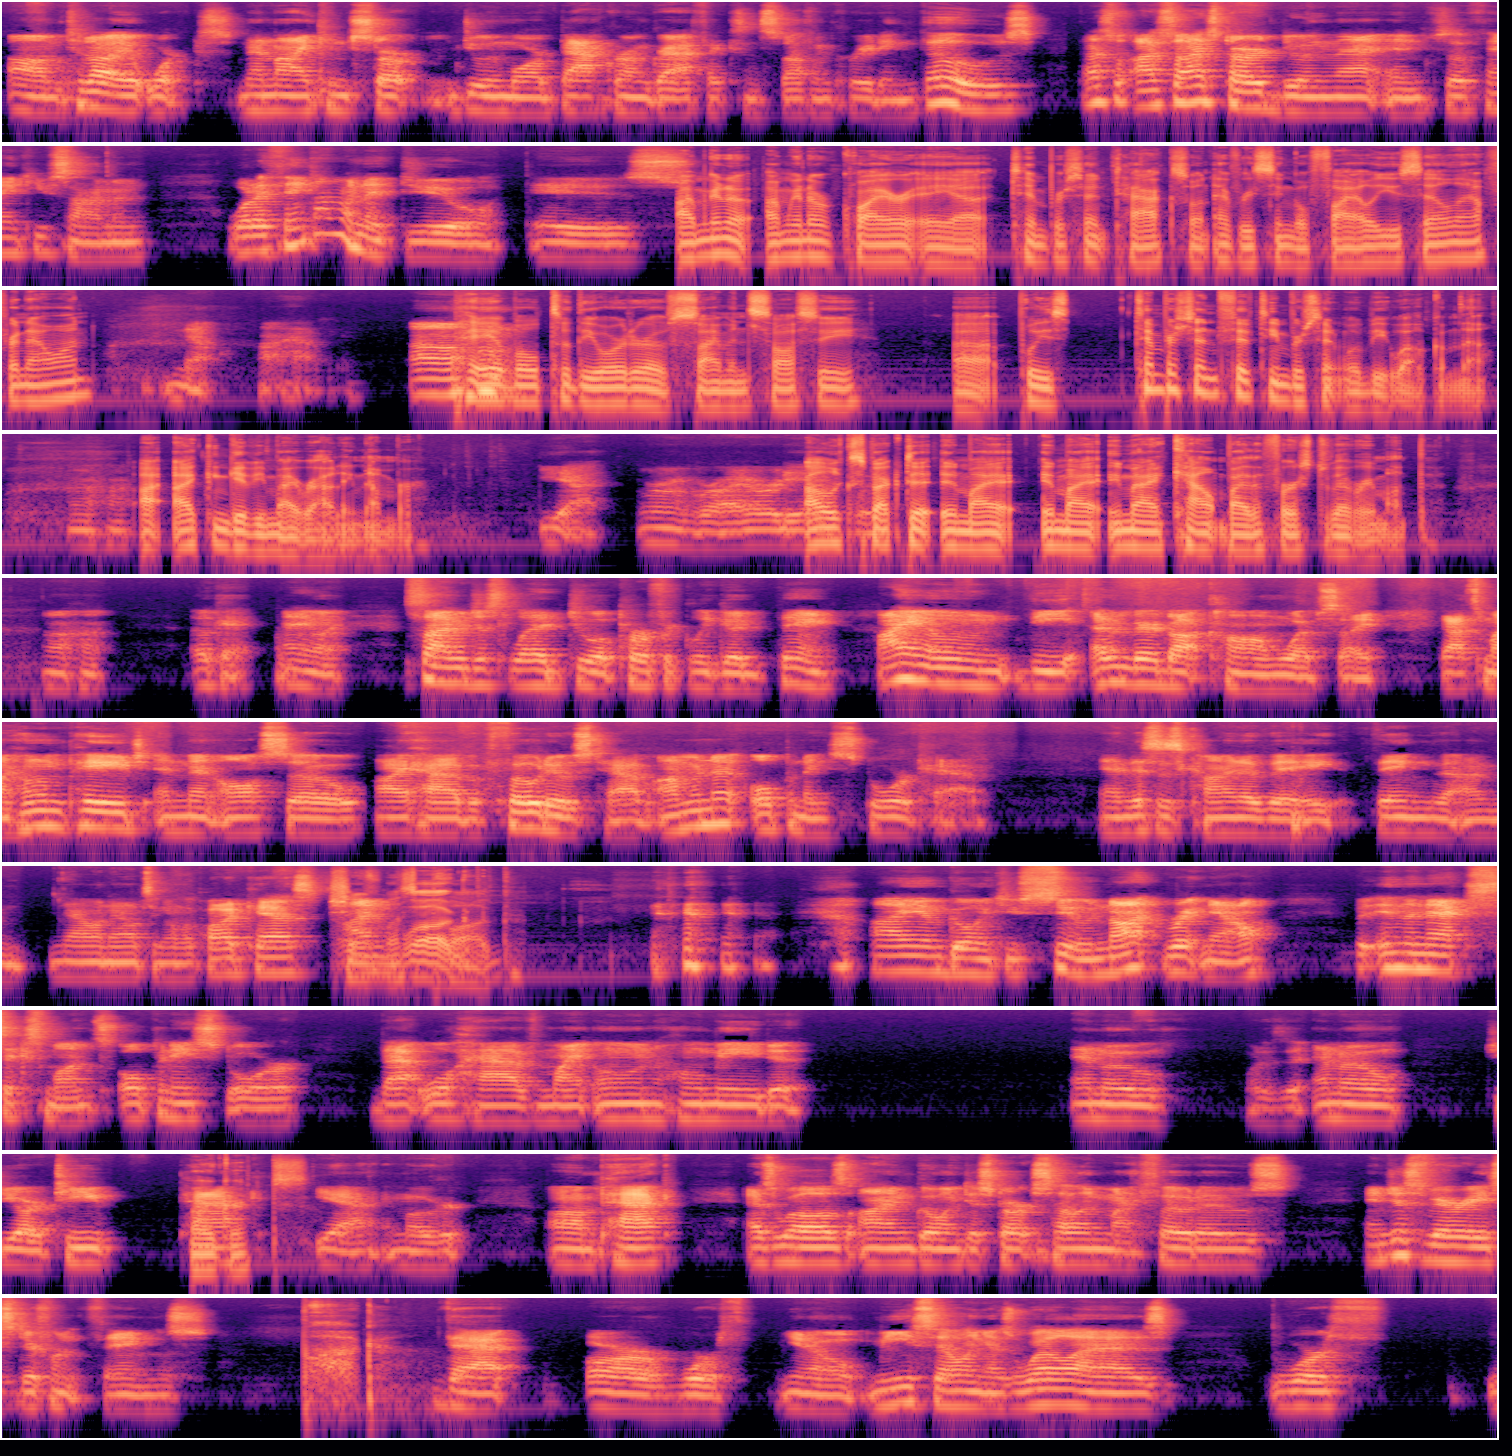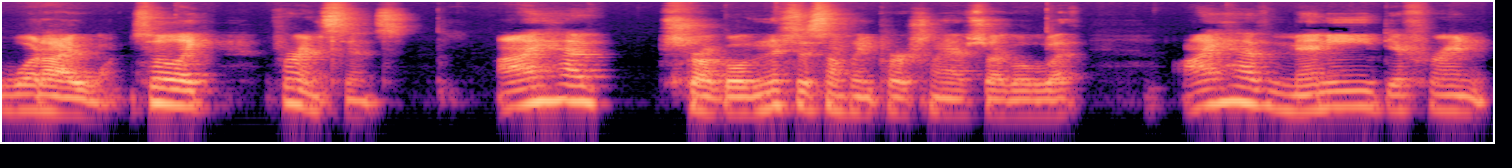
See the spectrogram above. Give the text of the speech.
Um, ta-da! It works. Then I can start doing more background graphics and stuff and creating those. That's what I so I started doing that, and so thank you, Simon. What I think I'm gonna do is I'm gonna I'm gonna require a uh, ten percent tax on every single file you sell now for now on, no, not happening. Um, payable to the order of Simon Saucy. Uh, please, ten percent, fifteen percent would be welcome though. uh-huh. I, I can give you my routing number. Yeah, remember I already. I'll expect it in my in my in my account by the first of every month. Uh huh. Okay. Anyway, Simon just led to a perfectly good thing. I own the evanbear.com website. That's my homepage, and then also I have a photos tab. I'm gonna open a store tab, and this is kind of a thing that I'm now announcing on the podcast. Shameless plug. I am going to soon, not right now, but in the next six months, open a store that will have my own homemade mo what is it mo grt pack. Yogurts. Yeah, mo um, pack, as well as I'm going to start selling my photos and just various different things Plug. that are worth you know me selling as well as worth what I want. So like for instance, I have struggled, and this is something personally I've struggled with. I have many different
